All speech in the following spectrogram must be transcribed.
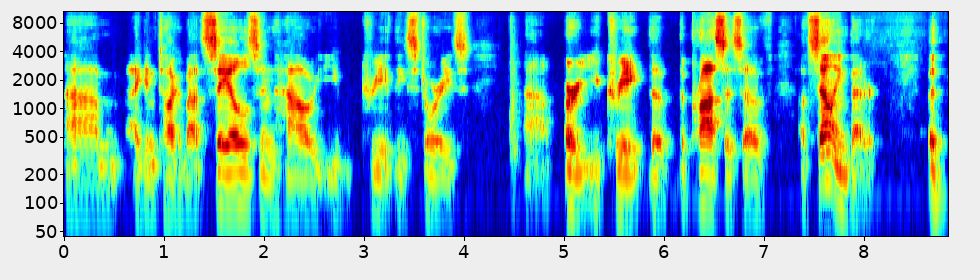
Um, I can talk about sales and how you create these stories, uh, or you create the the process of of selling better. But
